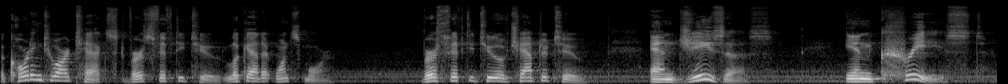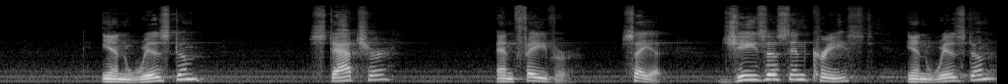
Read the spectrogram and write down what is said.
According to our text, verse 52, look at it once more. Verse 52 of chapter 2 And Jesus increased in wisdom, stature, and favor. Say it. Jesus increased in wisdom,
